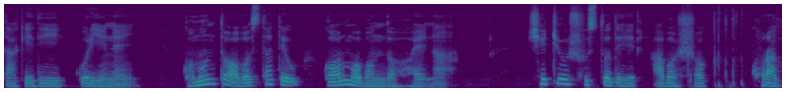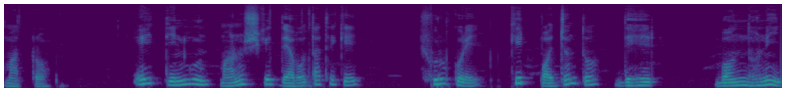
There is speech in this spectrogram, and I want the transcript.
তাকে দিয়ে করিয়ে নেয়। ঘুমন্ত অবস্থাতেও কর্ম বন্ধ হয় না। সেটিও সুস্থ দেহের আবশ্যক খোরাক মাত্র। এই তিন গুণ মানুষকে দেবতা থেকে শুরু করে কীট পর্যন্ত দেহের বন্ধনেই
